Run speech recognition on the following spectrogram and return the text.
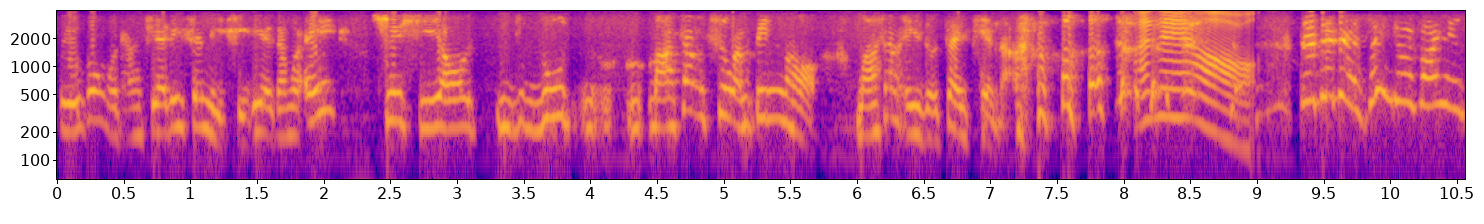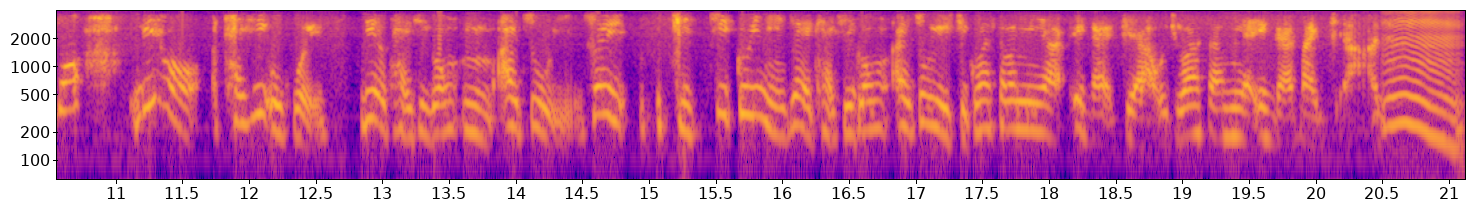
比如讲，有当时啊，你生理期你会感觉，诶，随时哦，如马上吃完冰哦。马上也就再见了，安尼哦，对对对，所以你就会发现说，你好开始误会，你有开始讲嗯爱注意，所以这这几年在开始讲爱注意，几款什么物啊应该加，有几款什么物应该卖加，嗯。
